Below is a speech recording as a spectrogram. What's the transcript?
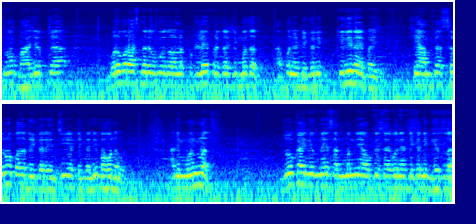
किंवा भाजपच्या बरोबर असणाऱ्या उमेदवाराला कुठल्याही प्रकारची मदत आपण या ठिकाणी केली नाही पाहिजे. हे आमच्या सर्व पदाधिकाऱ्यांची या ठिकाणी भावना होती. आणि म्हणूनच जो काही निर्णय सन्माननीय आवटे साहेबांनी या ठिकाणी घेतला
